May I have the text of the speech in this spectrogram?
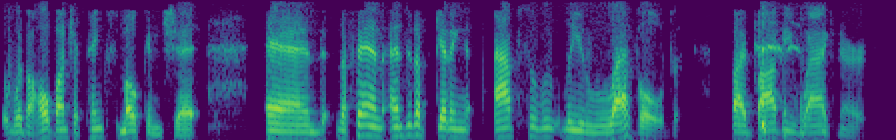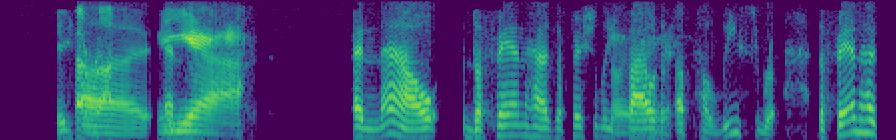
with a whole bunch of pink smoke and shit. And the fan ended up getting absolutely leveled by Bobby Wagner. He got rocked. Uh, and, yeah. and now the fan has officially Oh, filed Wagner. a police re- the fan has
